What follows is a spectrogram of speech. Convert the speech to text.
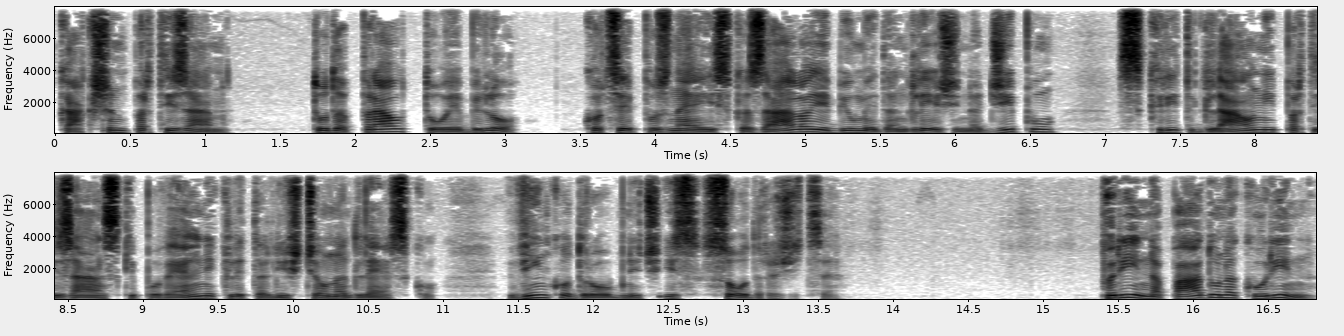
kakšen partizan. Tudi prav to je bilo. Kot se je pozneje izkazalo, je bil med Angleži na džipu skrit glavni partizanski poveljnik letališča v Nadlesku, Vinko Drobnič iz Sodražice. Pri napadu na Kurin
